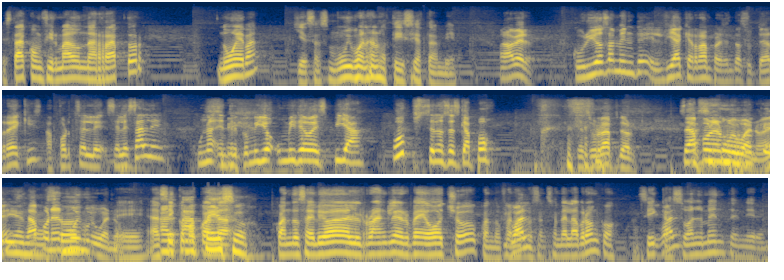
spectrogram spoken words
está confirmada una Raptor nueva y esa es muy buena noticia también. a ver, curiosamente, el día que Ram presenta su TRX, a Ford se le, sale una, entre comillas, un video espía ups, se nos escapó de su Raptor. Se va a poner muy bueno, ¿eh? Se va a poner muy, muy bueno. Eh, A- así como a cuando, peso. Cuando salió el Wrangler V8, cuando fue Igual. la presentación de la Bronco. Así Igual. casualmente, miren.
